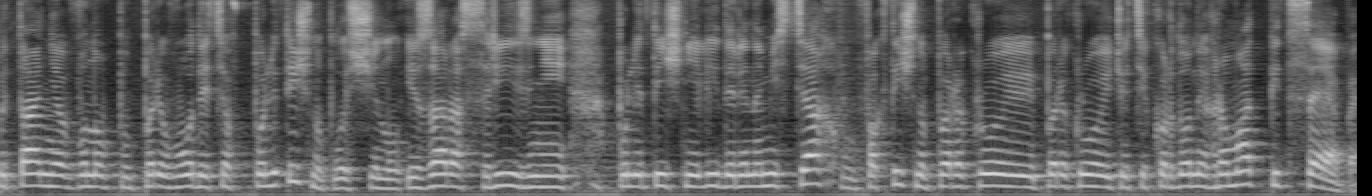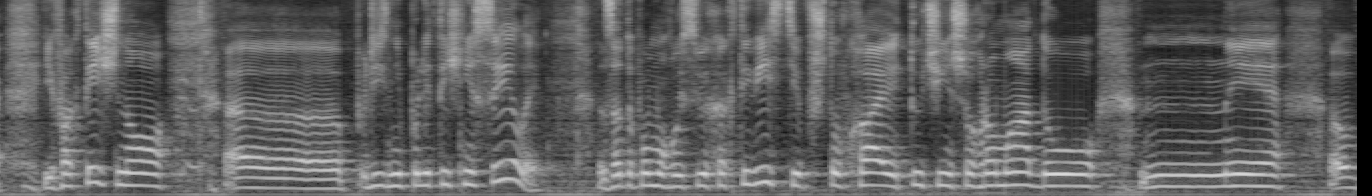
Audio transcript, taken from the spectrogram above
питання воно переводиться в політичну площину, і зараз різні політичні лідери на місцях фактично перекроюють, перекроють оці кордони громад під себе. І фактично е, різні політичні сили за допомогою своїх активістів штовхають ту чи іншу громаду не в,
